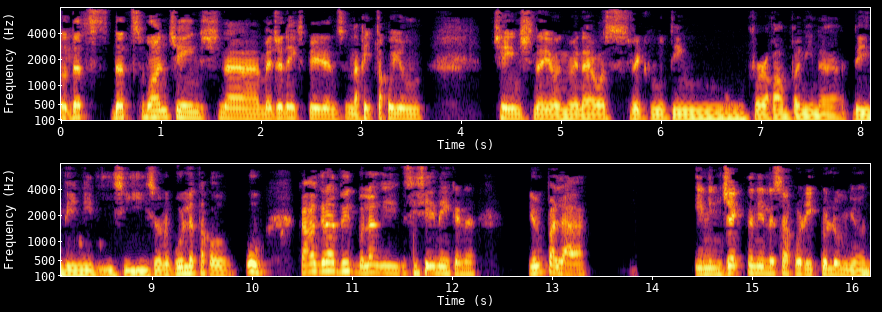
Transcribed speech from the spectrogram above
So that's that's one change na medyo na-experience. Nakita ko yung change na yon when I was recruiting for a company na they they need ECE. So nagulat ako, oh, kakagraduate mo lang, i- CCNA ka na. Yun pala, in-inject na nila sa curriculum yun.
